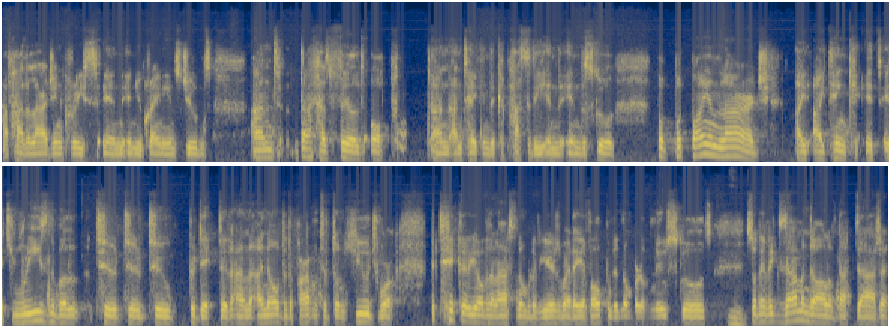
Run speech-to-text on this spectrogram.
have had a large increase in, in Ukrainian students, and that has filled up and, and taken the capacity in the, in the school. But but by and large, I, I think it's it's reasonable to to to predicted. And I know the department have done huge work, particularly over the last number of years, where they have opened a number of new schools. Mm. So they've examined all of that data.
